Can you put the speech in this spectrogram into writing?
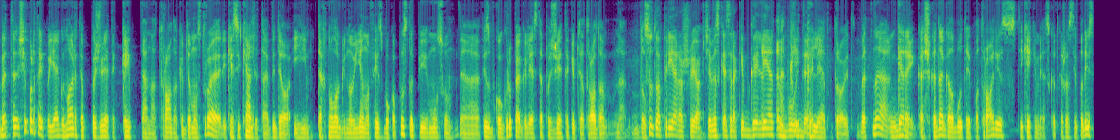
Bet šiaip ar taip, jeigu norite pažiūrėti, kaip ten atrodo, kaip demonstruoja, reikės įkelti tą video į technologijų naujienų Facebook puslapį, mūsų e, Facebook grupę, galėsite pažiūrėti, kaip tai atrodo. Na, daug... Su to prierašu, jog čia viskas yra kaip galėtų būti. Kaip galėtų atrodyti. Bet, na, gerai, kažkada galbūt tai atrodys, tikėkime, kad kažkas tai padarys.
